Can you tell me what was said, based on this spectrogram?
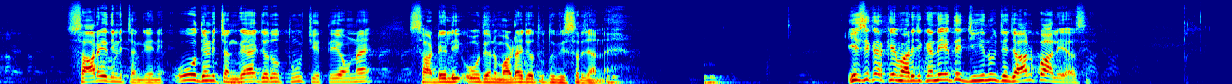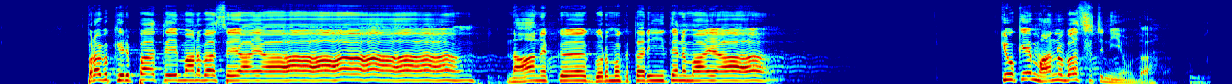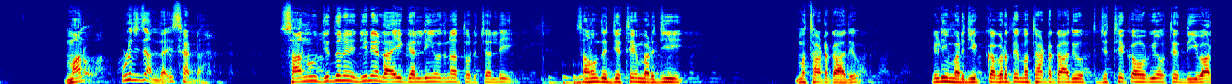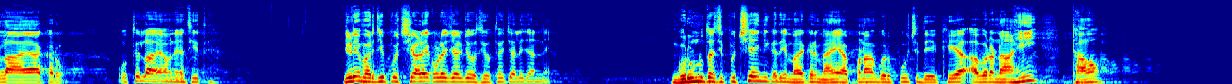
ਸਾਰੇ ਦਿਨ ਚੰਗੇ ਨੇ। ਉਹ ਦਿਨ ਚੰਗਾ ਹੈ ਜਦੋਂ ਤੂੰ ਚੇਤੇ ਆਉਣਾ ਹੈ ਸਾਡੇ ਲਈ ਉਹ ਦਿਨ ਮਾੜਾ ਜਦੋਂ ਤੂੰ ਵਿਸਰ ਜਾਣਾ ਹੈ। ਇਸ ਕਰਕੇ ਮਹਾਰਾਜ ਕਹਿੰਦੇ, ਇਹ ਤੇ ਜੀ ਨੂੰ ਜੰਜਾਲ ਪਾ ਲਿਆ ਸੀ। ਪ੍ਰਭ ਕਿਰਪਾ ਤੇ ਮਨ ਵਸ ਆਇਆ। ਨਾਨਕ ਗੁਰਮੁਖ ਤਰੀ ਤਿਨ ਮਾਇਆ। ਕਿਉਂਕਿ ਮਨ ਵਸ ਚ ਨਹੀਂ ਆਉਂਦਾ। ਮਨ ਉਲਝ ਜਾਂਦਾ ਜੀ ਸਾਡਾ। ਸਾਨੂੰ ਜਿੱਦਨੇ ਜਿਹਨੇ ਲਾਈ ਗੱਲੀ, ਉਹਦੇ ਨਾਲ ਤੁਰ ਚੱਲੀ। ਸਾਨੂੰ ਤੇ ਜਿੱਥੇ ਮਰਜ਼ੀ ਮੱਥਾ ਟਿਕਾ ਦਿਓ। ਜਿਹੜੀ ਮਰਜ਼ੀ ਕਬਰ ਤੇ ਮੱਥਾ ਟਿਕਾ ਦਿਓ, ਜਿੱਥੇ ਕਹੋ ਵੀ ਉੱਥੇ ਦੀਵਾ ਲਾਇਆ ਕਰੋ। ਉੱਥੇ ਲਾਇਆ ਉਹਨੇ ਅਸੀਂ ਤੇ। ਜਿਹੜੇ ਮਰਜ਼ੀ ਪੁੱਛੇ ਵਾਲੇ ਕੋਲੇ ਚੱਲ ਜਾਓ, ਅਸੀਂ ਉੱਥੇ ਚਲੇ ਜਾਂਦੇ ਹਾਂ। ਗੁਰੂ ਨੂੰ ਤਾਂ ਅਸੀਂ ਪੁੱਛਿਆ ਹੀ ਨਹੀਂ ਕਦੇ, ਮੈਂ ਕਿਹਾ, ਮੈਂ ਆਪਣਾ ਗੁਰ ਪੁੱਛ ਦੇਖਿਆ, ਅਵਰ ਨਾਹੀ ਠਾਓ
